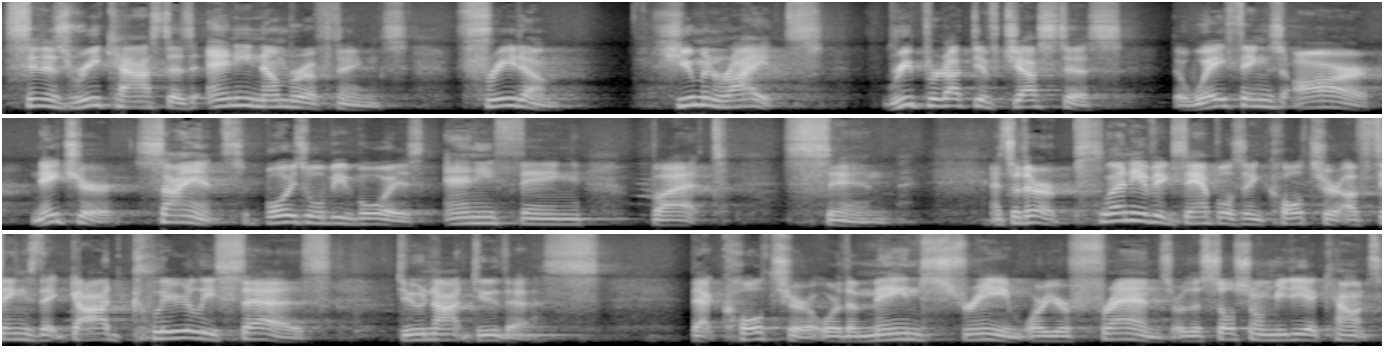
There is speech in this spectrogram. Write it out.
Sin is recast as any number of things freedom, human rights, reproductive justice, the way things are, nature, science, boys will be boys, anything but sin. And so there are plenty of examples in culture of things that God clearly says do not do this that culture or the mainstream or your friends or the social media accounts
